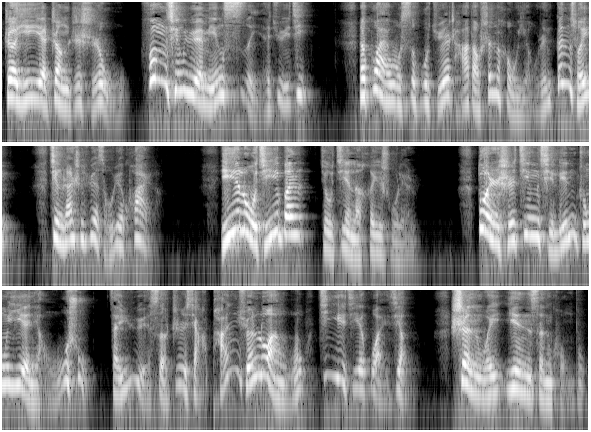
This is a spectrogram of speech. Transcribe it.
这一夜正值十五，风清月明，四野俱寂。那怪物似乎觉察到身后有人跟随，竟然是越走越快了，一路疾奔就进了黑树林。顿时惊起林中夜鸟无数，在月色之下盘旋乱舞，节节怪叫，甚为阴森恐怖。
